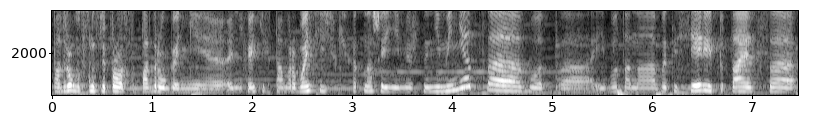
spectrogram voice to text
подруга, в смысле просто подруга, не, никаких там романтических отношений между ними нет, а, вот, а, и вот она в этой серии пытается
